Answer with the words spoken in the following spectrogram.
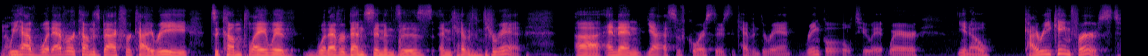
No. we have whatever comes back for Kyrie to come play with whatever Ben Simmons is and Kevin Durant. Uh and then yes of course there's the Kevin Durant wrinkle to it where you know Kyrie came first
